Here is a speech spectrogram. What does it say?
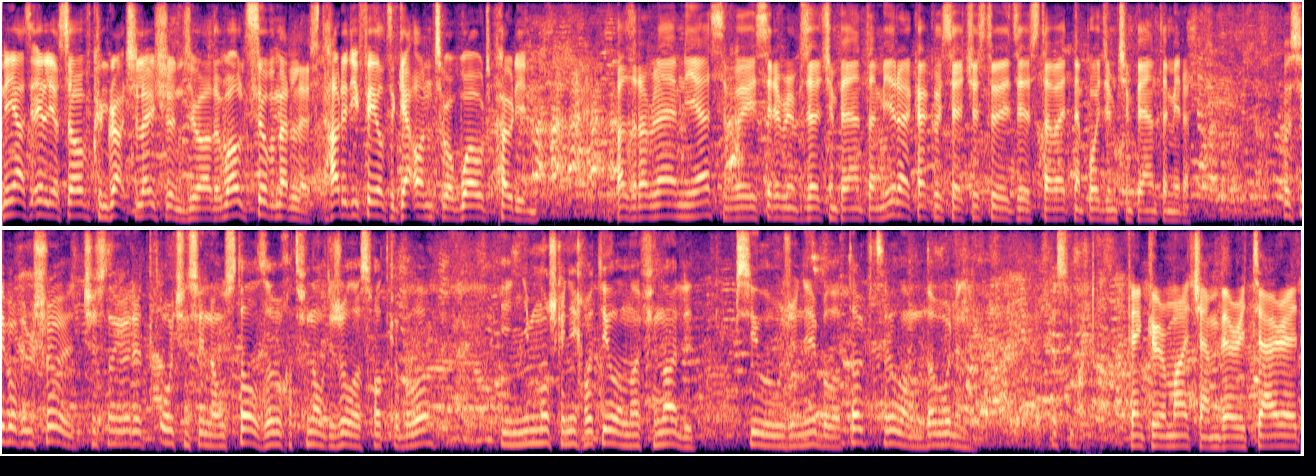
Niaz Ilyasov, congratulations. You are the world silver medalist. How did you feel to get onto a world podium? Поздравляем, Нияс, вы серебряный призер чемпионата мира. Как вы себя чувствуете вставать на подиум чемпионата мира? Спасибо большое. Честно говоря, очень сильно устал. За выход в финал тяжелая схватка была. И немножко не хватило на финале. Силы уже не было. Так, в целом, доволен. Спасибо. Thank you very much. I'm very tired.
